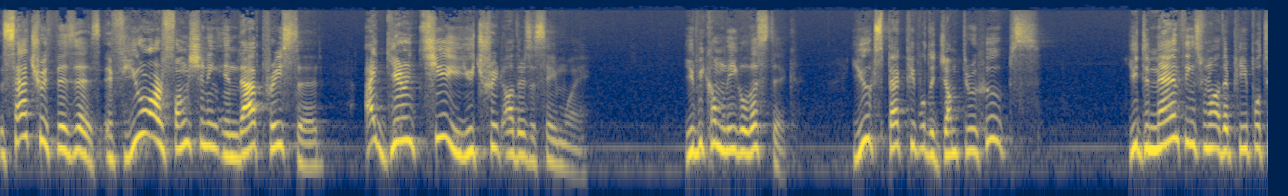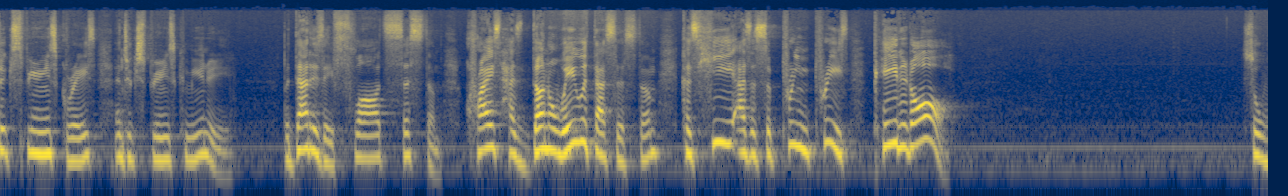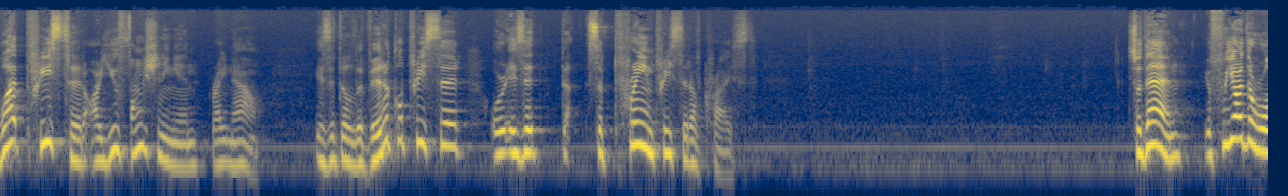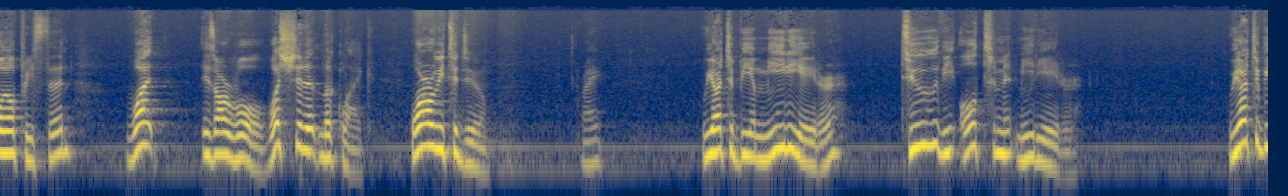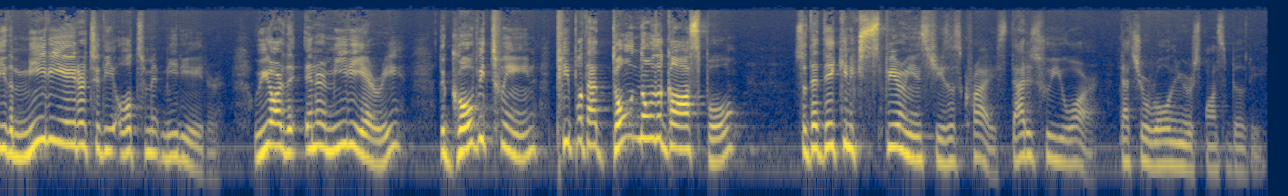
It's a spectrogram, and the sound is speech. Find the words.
The sad truth is this if you are functioning in that priesthood, I guarantee you, you treat others the same way. You become legalistic. You expect people to jump through hoops. You demand things from other people to experience grace and to experience community. But that is a flawed system. Christ has done away with that system because he, as a supreme priest, paid it all. So, what priesthood are you functioning in right now? Is it the Levitical priesthood or is it the supreme priesthood of Christ? So then, if we are the royal priesthood, what is our role? What should it look like? What are we to do? Right? We are to be a mediator to the ultimate mediator. We are to be the mediator to the ultimate mediator. We are the intermediary, the go between people that don't know the gospel so that they can experience Jesus Christ. That is who you are. That's your role and your responsibility.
